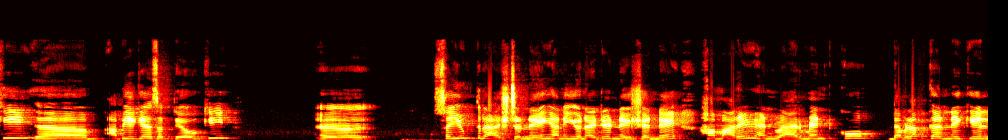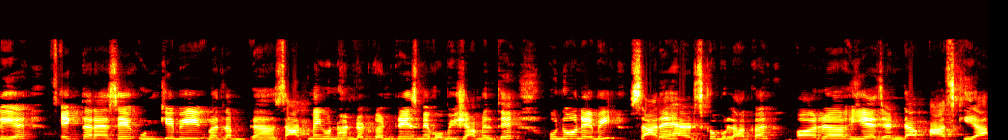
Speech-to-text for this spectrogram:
कि आप ये कह सकते हो कि संयुक्त राष्ट्र ने, यानी यूनाइटेड नेशन ने हमारे एनवायरनमेंट को डेवलप करने के लिए एक तरह से उनके भी मतलब साथ में उन हंड्रेड कंट्रीज़ में वो भी शामिल थे। उन्होंने भी सारे हेड्स को बुलाकर और ये एजेंडा पास किया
